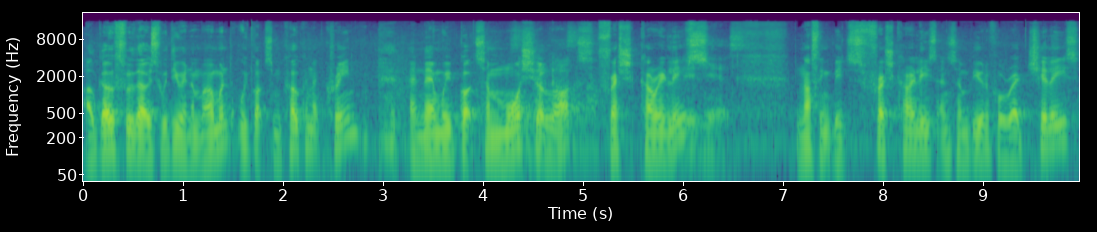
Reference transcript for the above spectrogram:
I'll go through those with you in a moment. We've got some coconut cream and then we've got some more shallots, fresh curry leaves. Yes. Nothing beats fresh curry leaves and some beautiful red chilies.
